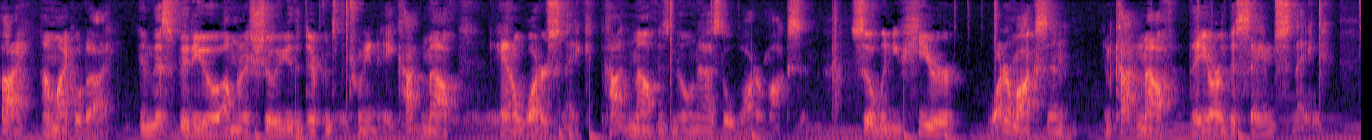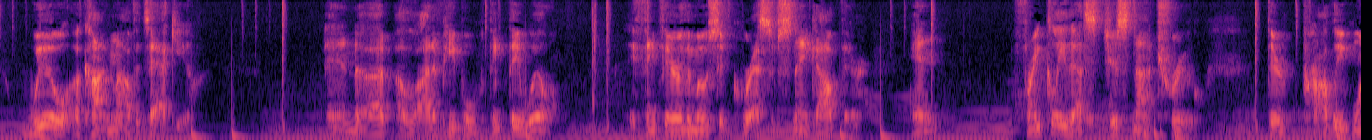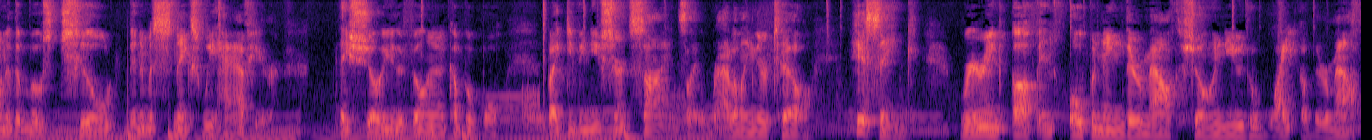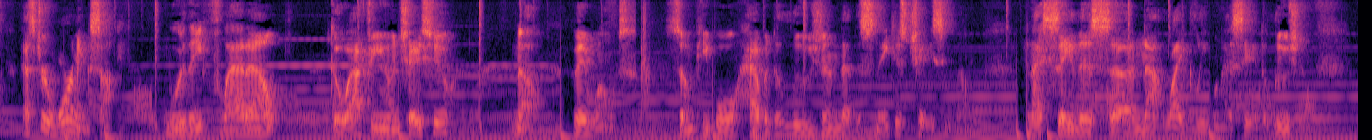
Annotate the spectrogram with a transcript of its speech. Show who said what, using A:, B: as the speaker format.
A: Hi, I'm Michael Dye. In this video, I'm going to show you the difference between a cottonmouth and a water snake. Cottonmouth is known as the water moccasin. So when you hear water moccasin and cottonmouth, they are the same snake. Will a cottonmouth attack you? And uh, a lot of people think they will. They think they are the most aggressive snake out there. And frankly, that's just not true they're probably one of the most chilled venomous snakes we have here. They show you they're feeling uncomfortable by giving you certain signs like rattling their tail, hissing, rearing up and opening their mouth, showing you the white of their mouth. That's their warning sign. Will they flat out go after you and chase you? No, they won't. Some people have a delusion that the snake is chasing them. And I say this uh, not likely when I say a delusion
